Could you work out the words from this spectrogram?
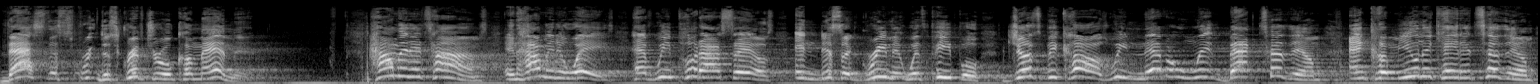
That's the, the scriptural commandment. How many times, in how many ways, have we put ourselves in disagreement with people just because we never went back to them and communicated to them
